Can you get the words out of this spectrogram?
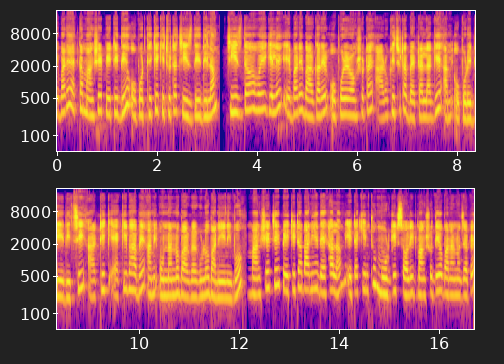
এবারে একটা মাংসের পেটি দিয়ে ওপর থেকে কিছুটা চিজ দিয়ে দিলাম। চিজ দেওয়া হয়ে গেলে এবারে বার্গারের ওপরের অংশটায় আরও কিছুটা ব্যাটার লাগিয়ে আমি ওপরে দিয়ে দিচ্ছি আর ঠিক একইভাবে আমি অন্যান্য বার্গারগুলো বানিয়ে নিব। মাংসের যে পেটিটা বানিয়ে দেখালাম, এটা কিন্তু মুরগির সলিড মাংস দিয়েও বানানো যাবে।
